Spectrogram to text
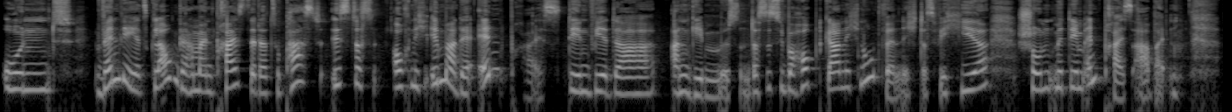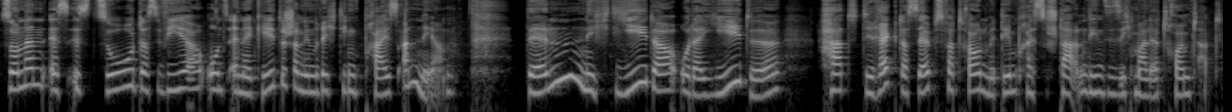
Und wenn wir jetzt glauben, wir haben einen Preis, der dazu passt, ist das auch nicht immer der Endpreis, den wir da angeben müssen. Das ist überhaupt gar nicht notwendig, dass wir hier schon mit dem Endpreis arbeiten, sondern es ist so, dass wir uns energetisch an den richtigen Preis annähern. Denn nicht jeder oder jede hat direkt das Selbstvertrauen, mit dem Preis zu starten, den sie sich mal erträumt hat.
